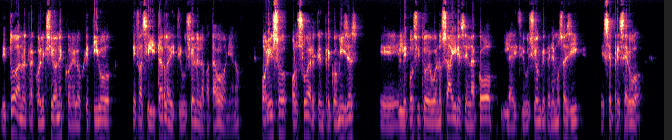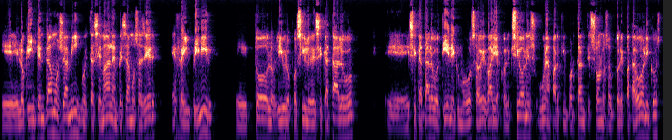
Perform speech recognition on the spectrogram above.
de todas nuestras colecciones con el objetivo de facilitar la distribución en la Patagonia. ¿no? Por eso, por suerte, entre comillas, eh, el depósito de Buenos Aires en la COP y la distribución que tenemos allí eh, se preservó. Eh, lo que intentamos ya mismo esta semana, empezamos ayer, es reimprimir todos los libros posibles de ese catálogo. ese catálogo tiene, como vos sabés, varias colecciones. Una parte importante son los autores patagónicos,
